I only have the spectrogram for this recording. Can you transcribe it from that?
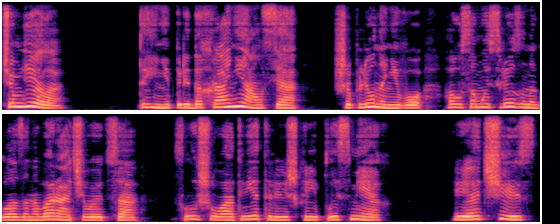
В чем дело? Ты не предохранялся. Шеплю на него, а у самой слезы на глаза наворачиваются. Слышу в ответ лишь хриплый смех. «Я чист.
